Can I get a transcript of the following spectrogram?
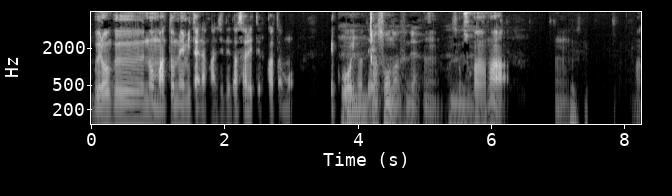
ブログのまとめみたいな感じで出されてる方も結構多いのでうん、あ、そうなんですね。うんうんそこはまあ、うん。まあ、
